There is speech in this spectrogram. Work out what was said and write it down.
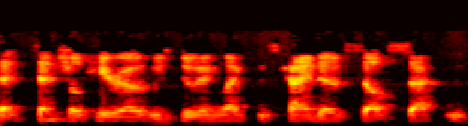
that central hero who's doing like this kind of self-sacrifice.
